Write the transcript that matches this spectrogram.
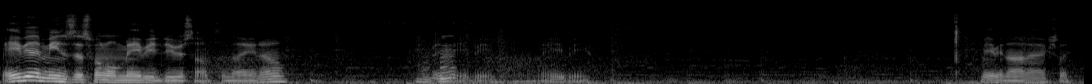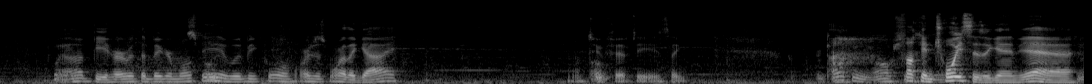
Maybe that means this one will maybe do something though, you know? Mhm. Maybe. Maybe. Maybe not actually. Wait, Uh, be her with a bigger multi. Split. It would be cool, or just more of the guy. Oh. Two fifty. It's like we're talking options. fucking here. choices again. Yeah. Yeah.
